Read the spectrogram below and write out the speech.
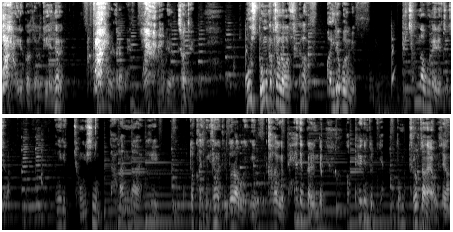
야! 이랬거든요. 뒤에는 야 이러더라고요. 야! 이래요 저한테. 오씨 너무 깜짝 놀라가지고 제가 막 이러거든요. 미쳤나 보네 이랬죠 제가. 아니 이게 정신이 나갔나 이게 어떡하지? 막이 생각이 들더라고요. 이게 가서 이거 패야 될까? 이랬는데 아 패긴 또 야, 너무 더럽잖아요. 그래서 제가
